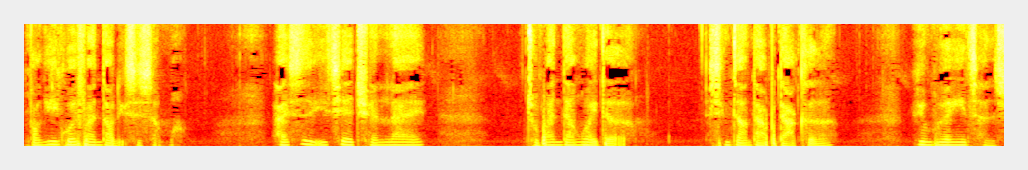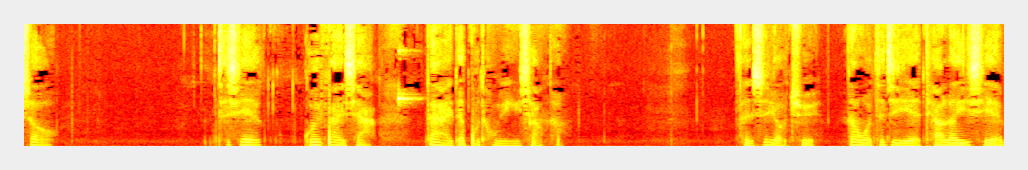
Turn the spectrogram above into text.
防疫规范到底是什么？还是一切全赖主办单位的心脏大不大颗，愿不愿意承受这些规范下带来的不同影响呢？很是有趣。那我自己也挑了一些。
